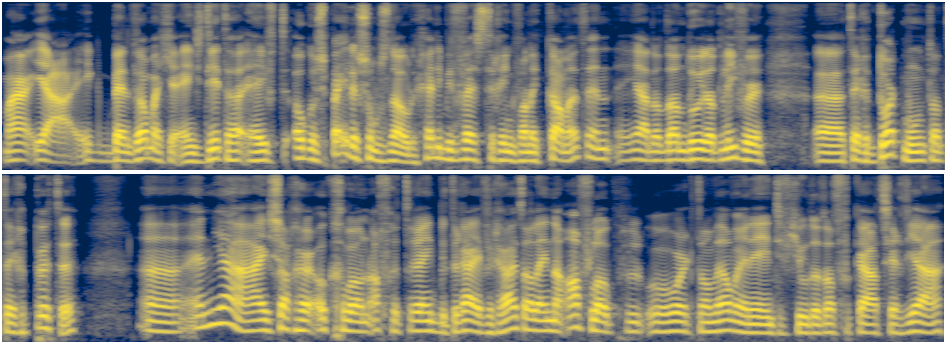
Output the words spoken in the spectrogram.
Maar ja, ik ben het wel met je eens. Dit heeft ook een speler soms nodig. Hè? Die bevestiging van ik kan het. En ja, dan, dan doe je dat liever tegen Dortmund dan tegen Putten. Uh, en ja, hij zag er ook gewoon afgetraind bedrijvig uit. Alleen na afloop hoor ik dan wel weer in een interview dat de advocaat zegt: ja,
